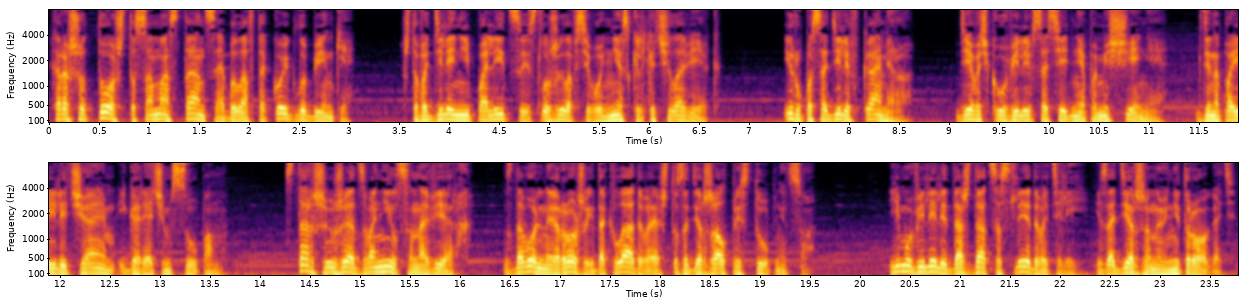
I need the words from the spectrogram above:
Хорошо то, что сама станция была в такой глубинке, что в отделении полиции служило всего несколько человек. Иру посадили в камеру, девочку увели в соседнее помещение, где напоили чаем и горячим супом. Старший уже отзвонился наверх, с довольной рожей докладывая, что задержал преступницу. Ему велели дождаться следователей и задержанную не трогать.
